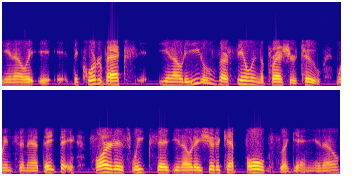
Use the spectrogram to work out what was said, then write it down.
you know it, it, the quarterbacks. You know the Eagles are feeling the pressure too. Winston at they, they far this week said you know they should have kept Foles again. You know.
